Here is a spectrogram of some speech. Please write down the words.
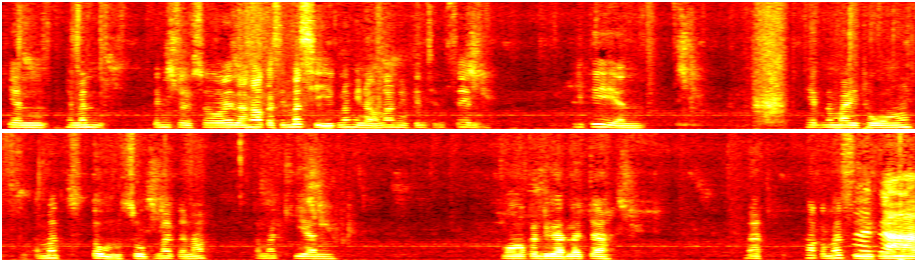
เคียนให้มัน เป็นซอยๆแล้วเฮาก็สิมาฉีกเนาะพี่น้องเนาะให้เป็นเส้นๆวิธีอันเห็ดน้ำไม้ถุงเอามาต้มสุปน่าจะเนาะเอามาเคียนหมอกระเดือดละจ้ะนะถ้ากับมาสีกน้ำไม้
